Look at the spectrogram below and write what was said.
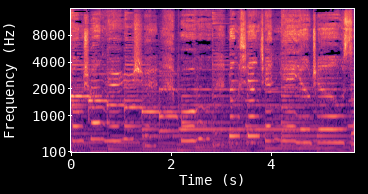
风霜雨雪，不能相见也要朝思。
